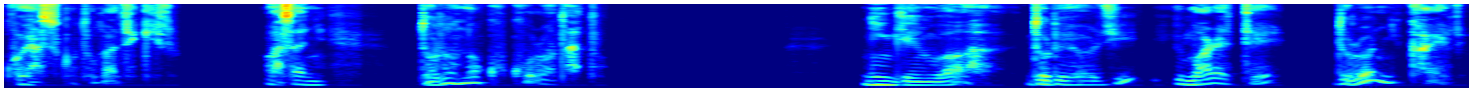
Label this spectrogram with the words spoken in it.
肥やすことができる。まさに泥の心だと。人間は泥より生まれて泥に帰る。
